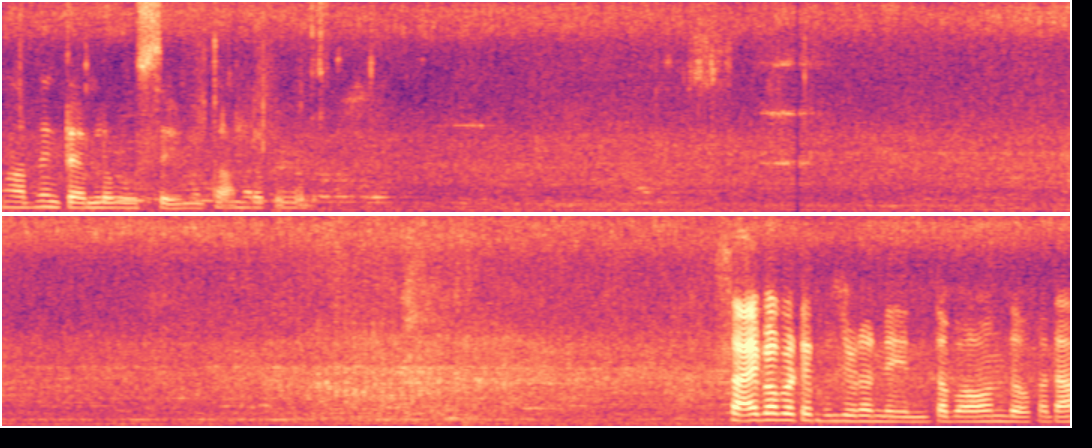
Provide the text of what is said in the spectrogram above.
మార్నింగ్ టైంలో వస్తాయేమో తామర పువ్వులు. సాయిబాబా టెంపుల్ చూడండి ఎంత బాగుందో కదా.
